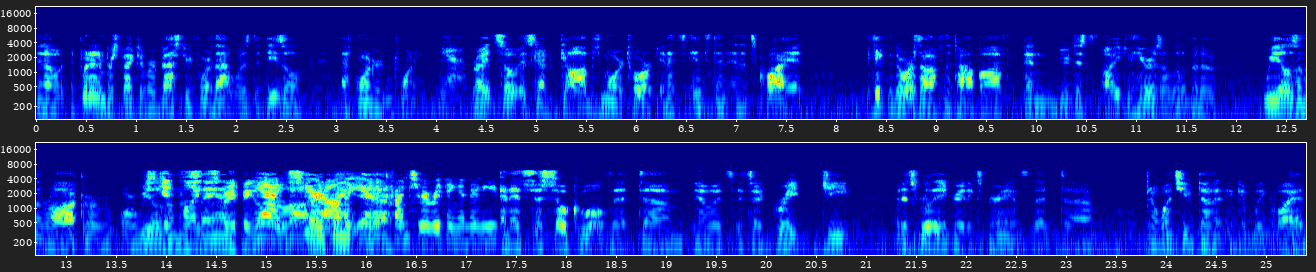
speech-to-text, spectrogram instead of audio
You know, to put it in perspective, our best before that was the diesel at 420 Yeah. right? So it's got gobs more torque and it's instant and it's quiet. You take the doors off and the top off, and you're just all you can hear is a little bit of wheels on the rock or, or wheels Just on the like sand. scraping Yeah, over you a rock. hear all the Scraping, yeah. the crunch of everything underneath. And it's just so cool that um, you know it's it's a great Jeep, but it's really a great experience that um, you know once you've done it in complete quiet,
